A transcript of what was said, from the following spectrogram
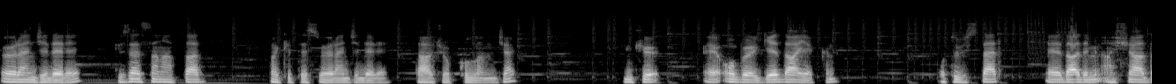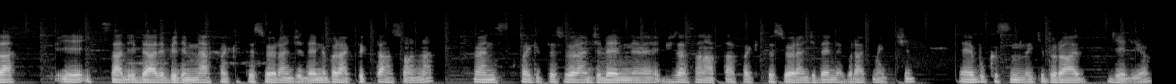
öğrencileri, güzel sanatlar fakültesi öğrencileri daha çok kullanacak. Çünkü e, o bölgeye daha yakın. Otobüsler e, daha demin aşağıda e, İktisadi İdari Bilimler Fakültesi öğrencilerini bıraktıktan sonra Mühendislik Fakültesi öğrencilerini ve Güzel Sanatlar Fakültesi öğrencilerini bırakmak için e, bu kısımdaki durağa geliyor.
